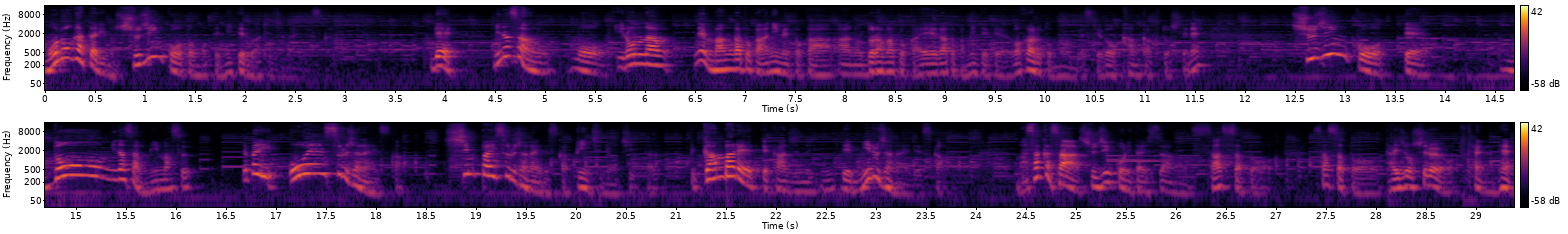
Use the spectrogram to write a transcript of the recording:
物語の主人公と思って見てるわけじゃないですか。で皆さんもいろんなね漫画とかアニメとかあのドラマとか映画とか見ててわかると思うんですけど感覚としてね主人公ってどう皆さん見ます？やっぱり応援するじゃないですか。心配するじゃないですか、ピンチに陥ったら。頑張れって感じで見るじゃないですか。まさかさ、主人公に対してさ、もうさっさと、さっさと退場しろよ、みたいなね、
